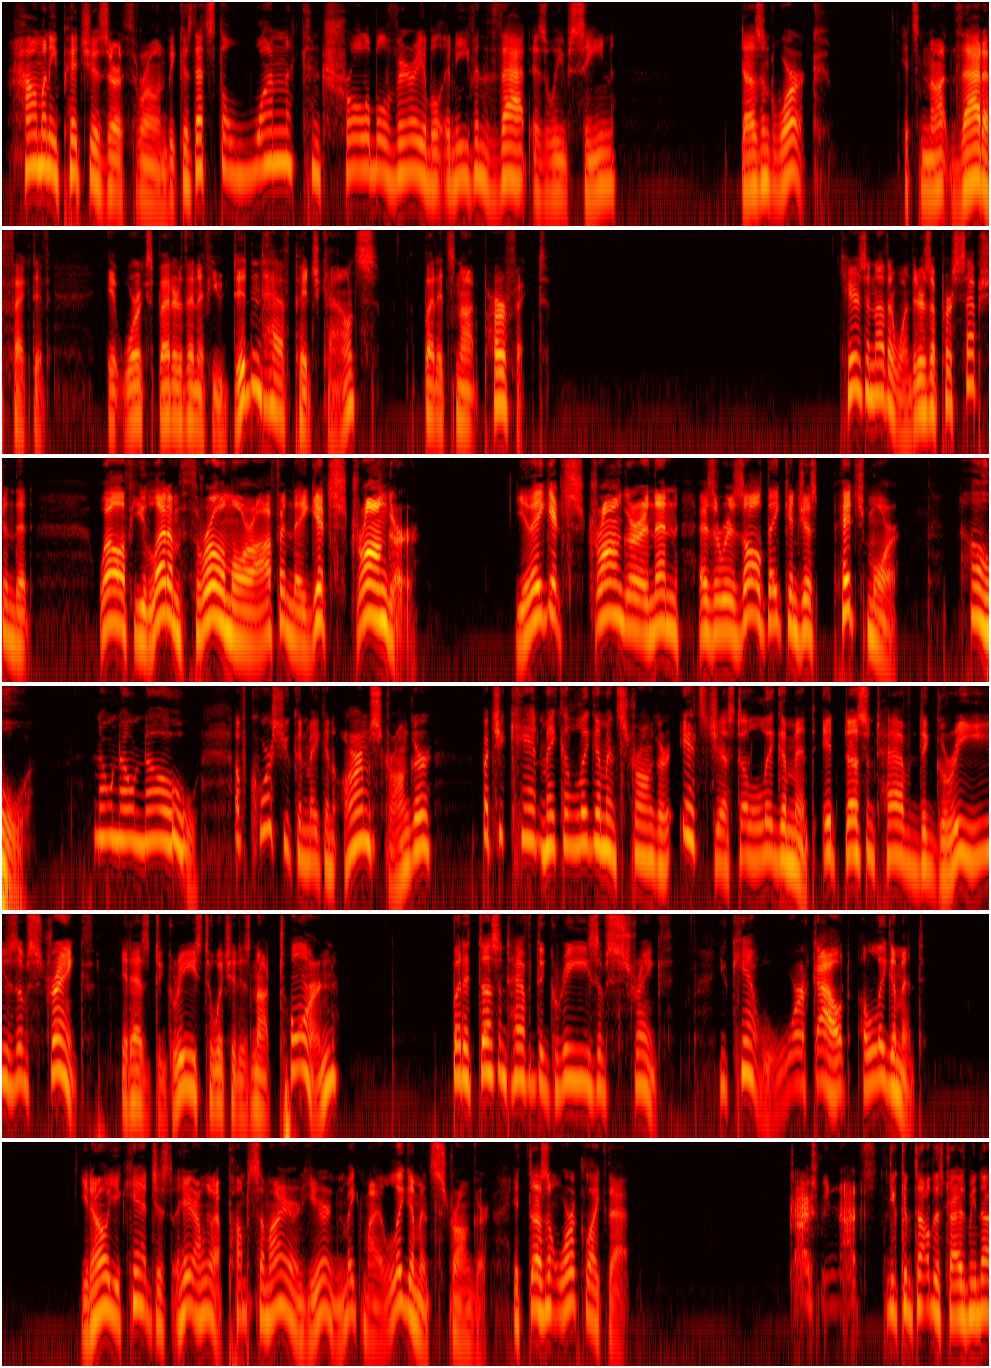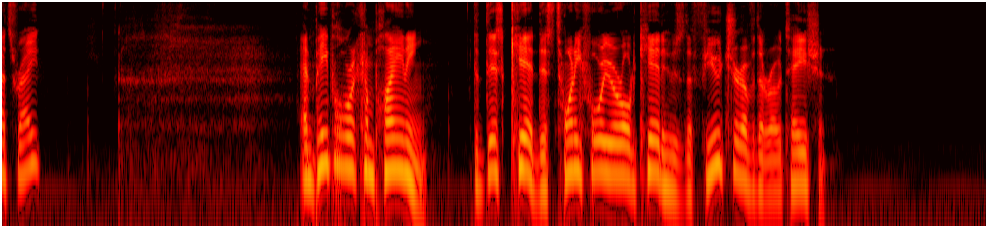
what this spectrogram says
how many pitches are thrown because that's the one controllable variable and even that as we've seen doesn't work. It's not that effective. It works better than if you didn't have pitch counts but it's not perfect here's another one there's a perception that well if you let them throw more often they get stronger yeah, they get stronger and then as a result they can just pitch more no no, no, no. Of course you can make an arm stronger, but you can't make a ligament stronger. It's just a ligament. It doesn't have degrees of strength. It has degrees to which it is not torn, but it doesn't have degrees of strength. You can't work out a ligament. You know, you can't just, here, I'm going to pump some iron here and make my ligaments stronger. It doesn't work like that. Drives me nuts. You can tell this drives me nuts, right? And people were complaining that this kid, this 24 year old kid who's the future of the rotation,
